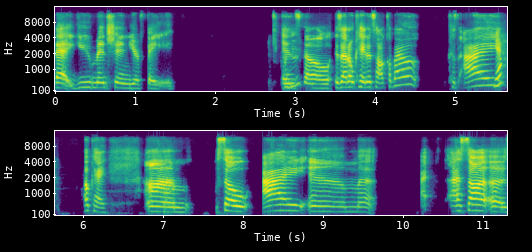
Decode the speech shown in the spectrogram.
that you mentioned your faith. And mm-hmm. so is that okay to talk about? Cuz I Yeah. Okay. Um so I am I, I saw uh,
